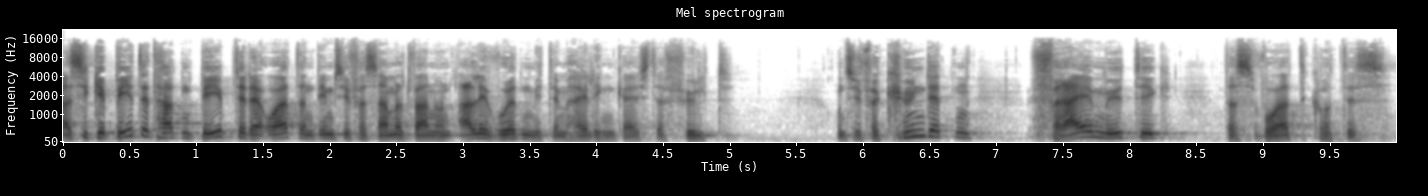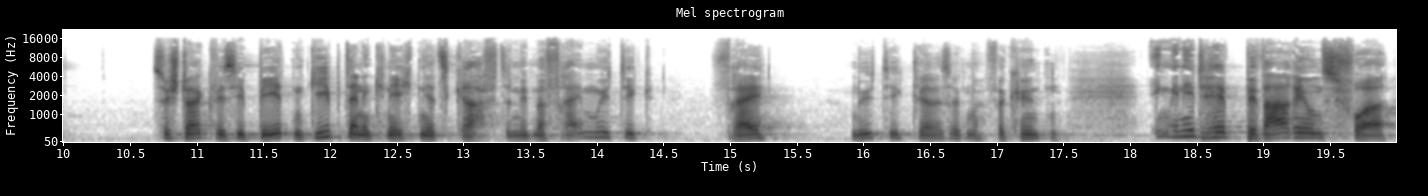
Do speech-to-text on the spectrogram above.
Als sie gebetet hatten, bebte der Ort, an dem sie versammelt waren, und alle wurden mit dem Heiligen Geist erfüllt. Und sie verkündeten freimütig das Wort Gottes. So stark wie sie beten, gib deinen Knechten jetzt Kraft, damit wir freimütig, freimütig, glaube ich, sag mal, verkünden. Irgendwie nicht, hey, bewahre uns vor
